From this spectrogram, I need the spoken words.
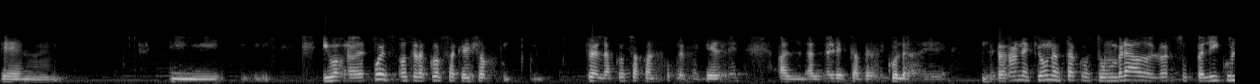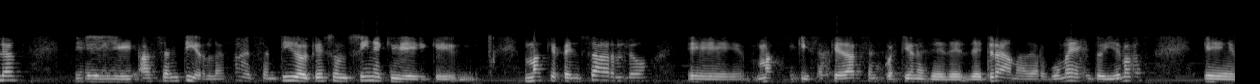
Em, y, y, bueno, después otra cosa que yo, otra de las cosas con las que me quedé al, ver esta película de, de Perrón es que uno está acostumbrado al ver sus películas eh, a sentirlas, en el sentido de que es un cine que, que más que pensarlo, eh, más que quizás quedarse en cuestiones de, trama, de argumento y demás, eh,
